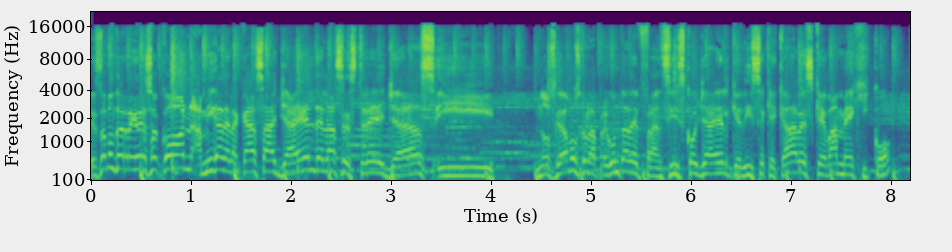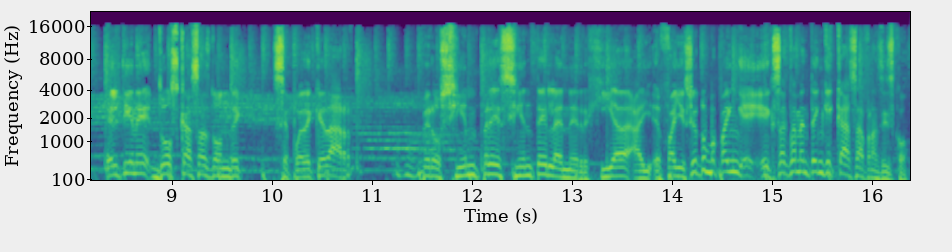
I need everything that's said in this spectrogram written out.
Estamos de regreso con amiga de la casa, Yael de las Estrellas, y nos quedamos con la pregunta de Francisco Yael, que dice que cada vez que va a México, él tiene dos casas donde se puede quedar, pero siempre siente la energía. ¿Falleció tu papá en- exactamente en qué casa, Francisco?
